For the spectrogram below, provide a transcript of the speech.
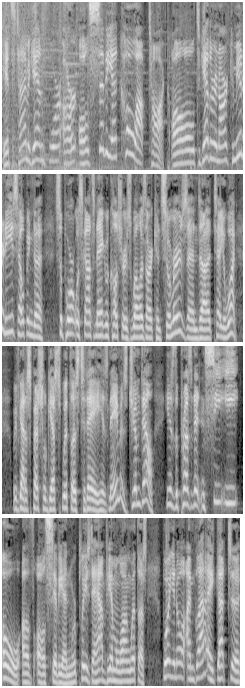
It's time again for our Alcivia Co-op Talk. All together in our communities, helping to support Wisconsin agriculture as well as our consumers. And uh, tell you what, We've got a special guest with us today. His name is Jim Dell. He is the president and CEO of Alcivia, and we're pleased to have him along with us. Boy, you know, I'm glad I got to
